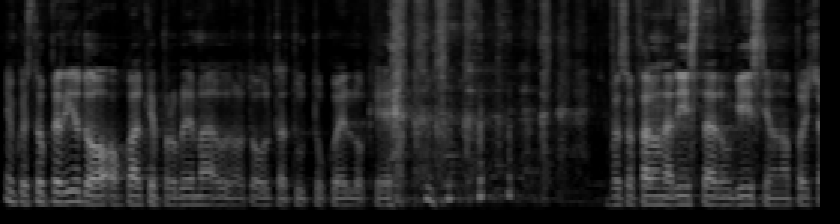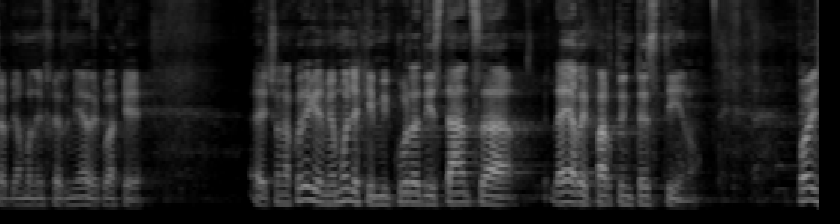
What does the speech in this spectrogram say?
in questo periodo ho qualche problema, oltre a tutto quello che posso fare una lista lunghissima, no? poi abbiamo l'infermiere qua che... Eh, c'è una collega di mia moglie che mi cura a distanza, lei ha il reparto intestino. Poi,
